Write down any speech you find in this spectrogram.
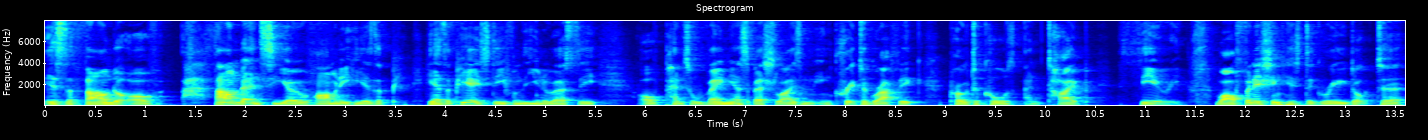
is the founder of founder and ceo of harmony he has a he has a phd from the university of pennsylvania specializing in cryptographic protocols and type theory. While finishing his degree, Dr.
